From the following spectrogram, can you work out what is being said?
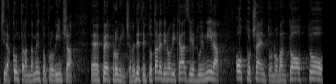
ci racconta l'andamento provincia eh, per provincia. Vedete il totale dei nuovi casi è 2.898,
